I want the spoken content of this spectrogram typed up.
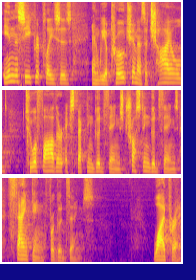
in the secret places, and we approach Him as a child to a Father, expecting good things, trusting good things, thanking for good things. Why pray?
